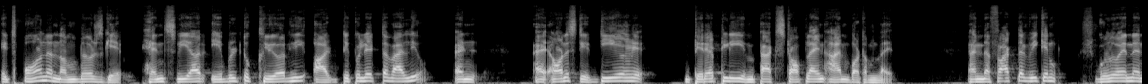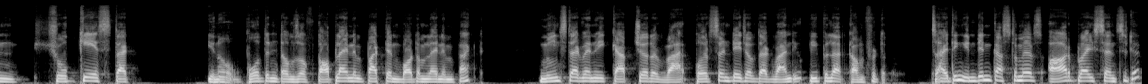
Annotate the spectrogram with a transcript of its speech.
it's on a numbers game. Hence, we are able to clearly articulate the value. And, and honestly, TA directly impacts top line and bottom line. And the fact that we can go in and showcase that, you know, both in terms of top line impact and bottom line impact, means that when we capture a va- percentage of that value, people are comfortable. So I think Indian customers are price sensitive,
